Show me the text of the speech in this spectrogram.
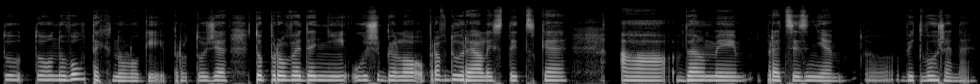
tuto novou technologii, protože to provedení už bylo opravdu realistické a velmi precizně eh, vytvořené.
